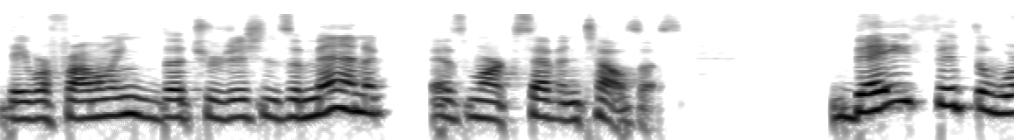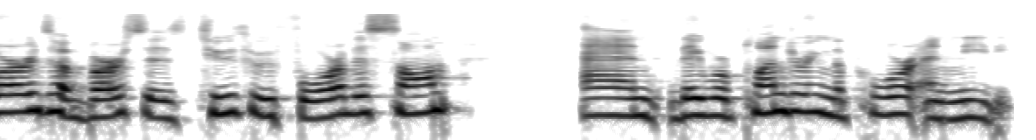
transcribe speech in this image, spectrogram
they were following the traditions of men as Mark 7 tells us. They fit the words of verses two through four of this psalm, and they were plundering the poor and needy.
